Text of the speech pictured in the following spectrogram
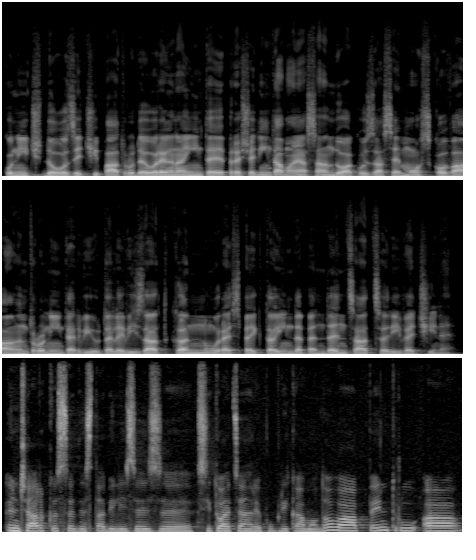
Cu nici 24 de ore înainte, președinta Maia Sandu acuzase Moscova într-un interviu televizat că nu respectă independența țării vecine. Încearcă să destabilizeze situația în Republica Moldova pentru a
